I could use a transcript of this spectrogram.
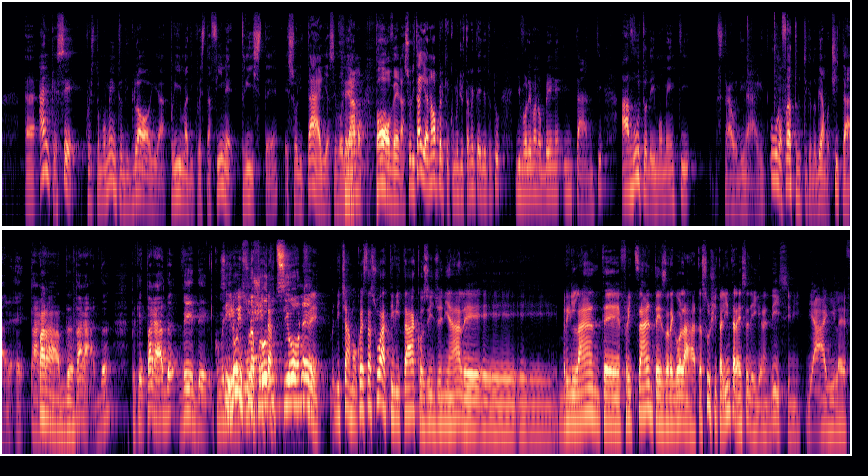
eh, anche se questo momento di gloria prima di questa fine triste e solitaria, se vogliamo, povera, solitaria no perché come giustamente hai detto tu gli volevano bene in tanti, ha avuto dei momenti straordinari. Uno fra tutti che dobbiamo citare è Parad. Parad, Parad perché Parad vede come Sì, dire, lui una suscita- produzione Sì, diciamo, questa sua attività così geniale e, e brillante, frizzante e sregolata suscita l'interesse dei grandissimi, di Aguilev,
